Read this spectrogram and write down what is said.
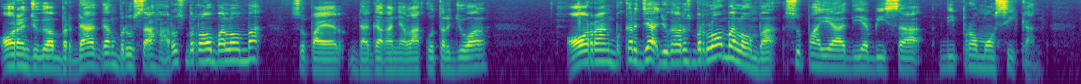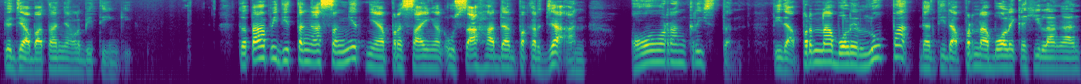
Orang juga berdagang berusaha harus berlomba-lomba supaya dagangannya laku terjual. Orang bekerja juga harus berlomba-lomba supaya dia bisa dipromosikan ke jabatan yang lebih tinggi. Tetapi di tengah sengitnya persaingan usaha dan pekerjaan, orang Kristen tidak pernah boleh lupa dan tidak pernah boleh kehilangan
